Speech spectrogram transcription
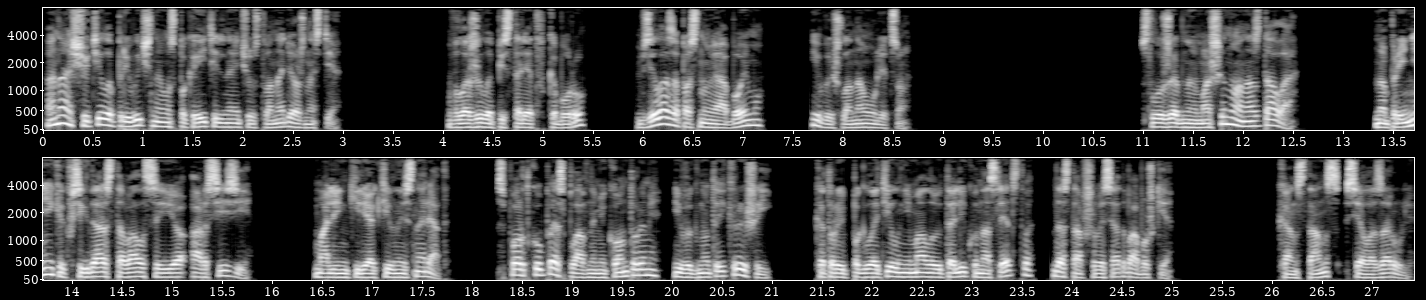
она ощутила привычное успокоительное чувство надежности. Вложила пистолет в кобуру, взяла запасную обойму и вышла на улицу. Служебную машину она сдала, но при ней, как всегда, оставался ее RCZ, маленький реактивный снаряд, спорткупе с плавными контурами и выгнутой крышей, который поглотил немалую талику наследства, доставшегося от бабушки. Констанс села за руль.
